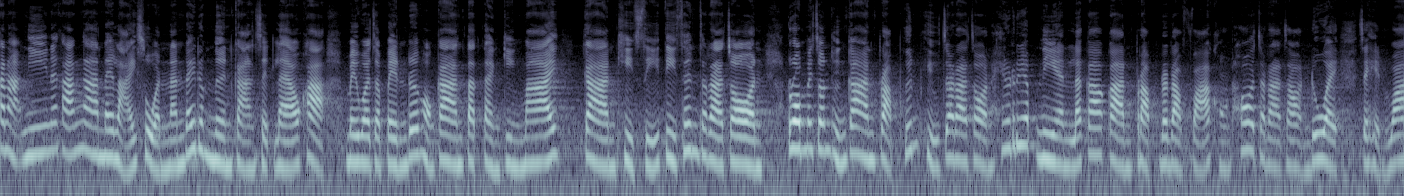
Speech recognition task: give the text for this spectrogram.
ขณะนี้นะคะงานในหลายส่วนนั้นได้ดำเนินการเสร็จแล้วค่ะ ไม่ว่าจะเป็นเรื่องของการตัดแต่งกิ่งไม้ การขีดสีตีเส้นจราจร รวมไปจนถึงการปรับพื้นผิวจราจรให้เรียบเนียนและก็การปรับระดับฝาของท่อจราจรด้วย จะเห็นว่า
